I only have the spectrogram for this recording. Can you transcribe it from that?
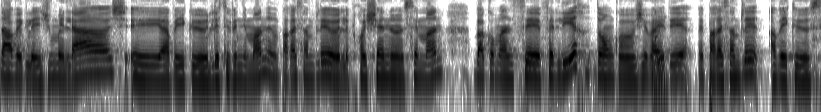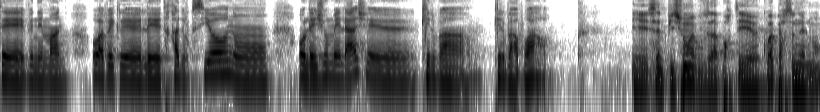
avec les jumelages et avec euh, les événements. Euh, Par exemple, euh, les prochaines semaines va commencer à faire lire, donc euh, je vais Oui. aider, par exemple, avec ces événements ou avec les traductions ou, ou les jumelages euh, qu'il va qu'il va avoir. Et cette mission, elle vous a apporté quoi personnellement?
